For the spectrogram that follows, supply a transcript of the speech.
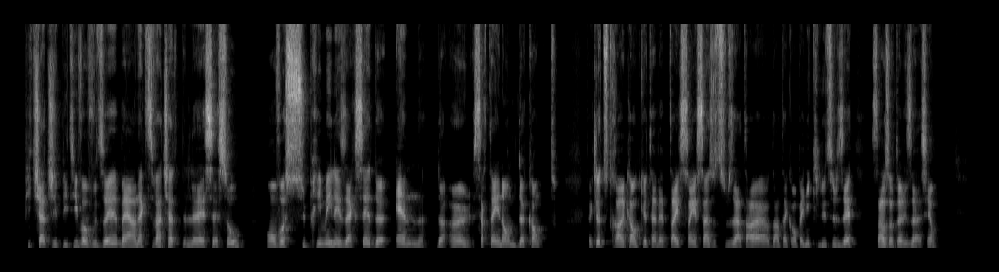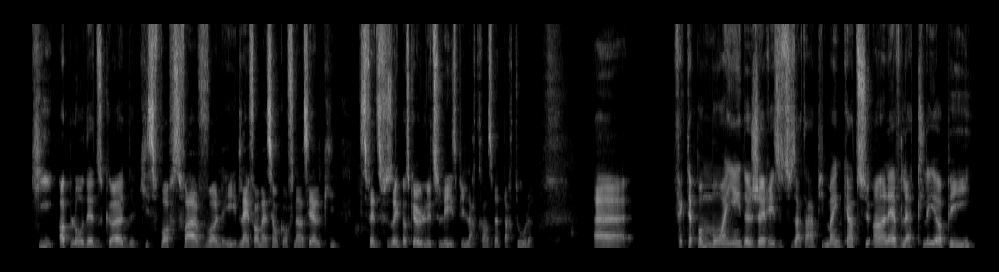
Puis ChatGPT va vous dire, ben, en activant le SSO, on va supprimer les accès de N, de un certain nombre de comptes. Fait que là, tu te rends compte que tu avais peut-être 500 utilisateurs dans ta compagnie qui l'utilisaient sans autorisation, qui uploadaient du code qui va se faire voler, de l'information confidentielle qui, se fait diffuser parce qu'eux l'utilisent puis ils la retransmettent partout. Là. Euh, fait que tu n'as pas moyen de gérer les utilisateurs. Puis même quand tu enlèves la clé API,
